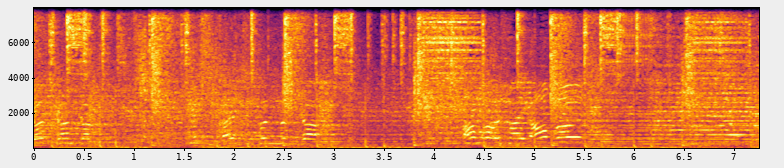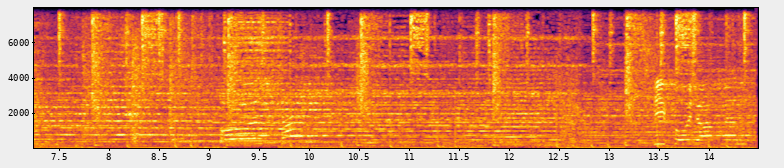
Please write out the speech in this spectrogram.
Komm, komm, komm. 30 Sekunden müssen kommen. Arm raus, Mike, Arm raus. Und Zeit. Tief durchatmen.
